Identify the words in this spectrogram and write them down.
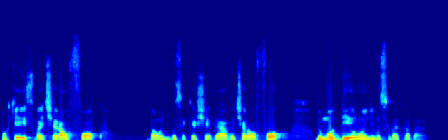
Porque isso vai tirar o foco da onde você quer chegar, vai tirar o foco do modelo onde você vai trabalhar,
